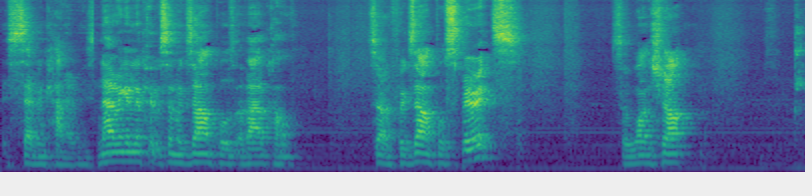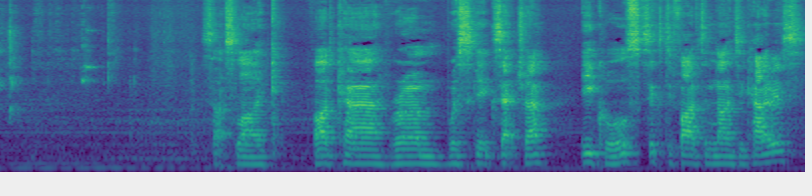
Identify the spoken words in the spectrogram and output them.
it's seven calories. Now we're going to look at some examples of alcohol. So, for example, spirits. So, one shot. So, that's like vodka, rum, whiskey, etc. equals 65 to 90 calories.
